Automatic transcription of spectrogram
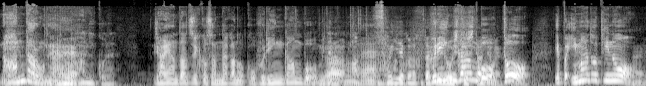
なんだろうね。ね何これ？ジャイアント厚彦さんの中のこう不倫願望みたいなものがね最悪な形不倫願望とやっぱ今時の、はい。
